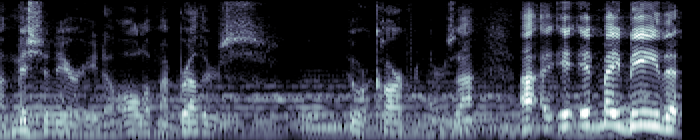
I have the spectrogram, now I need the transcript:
a missionary to all of my brothers who are carpenters. I, I, it, it may be that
